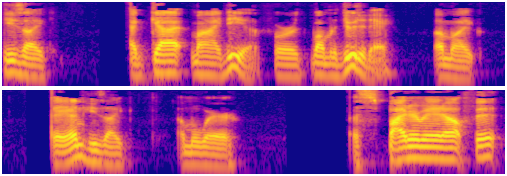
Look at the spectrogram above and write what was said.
He's like, I got my idea for what I'm going to do today. I'm like, and he's like, I'm going to wear a Spider-Man outfit.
